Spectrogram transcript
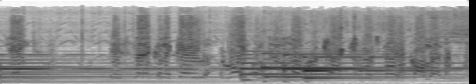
okay, is now going to go right onto the circle track towards North Common.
